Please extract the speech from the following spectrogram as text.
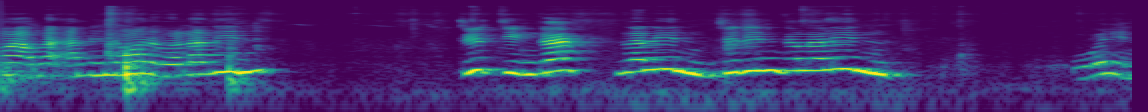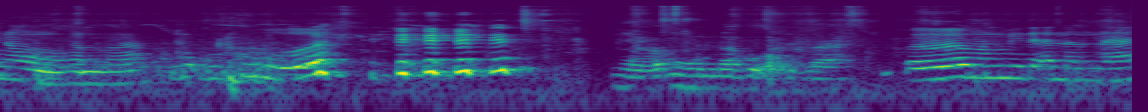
มาพัดอันน้อยๆเดี๋ยวว่าลาลินชื่อจริงกะลาลินชื่อลินก็ลาลินโอ้ยน้องกันวะลูกคู่เอ้ยเนี่ยก็อุ้มตะหัวดีกว่าเออมันมีแต่อันนั้นแน่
